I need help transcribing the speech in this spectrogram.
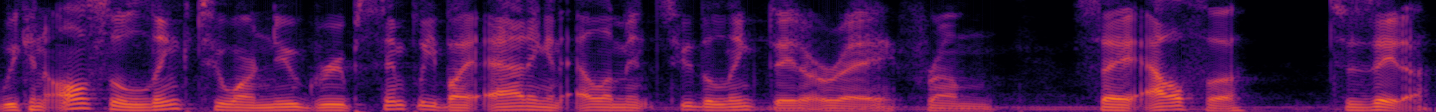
We can also link to our new group simply by adding an element to the link data array from, say, alpha to zeta.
